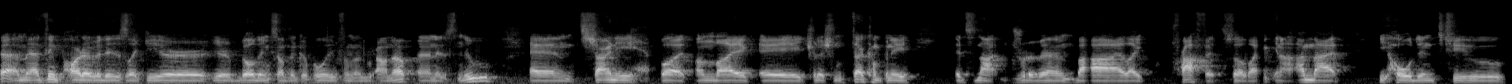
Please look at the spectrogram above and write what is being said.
yeah, I mean, I think part of it is like you're you're building something completely from the ground up, and it's new and shiny. But unlike a traditional tech company, it's not driven by like profit. So like, you know, I'm not beholden to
